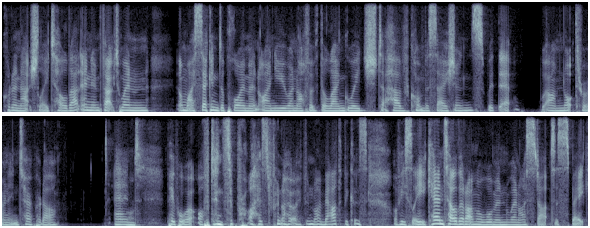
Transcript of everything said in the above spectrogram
couldn't actually tell that. And in fact, when on my second deployment, I knew enough of the language to have conversations with that, um, not through an interpreter. And nice. people were often surprised when I opened my mouth because obviously you can tell that I'm a woman when I start to speak.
